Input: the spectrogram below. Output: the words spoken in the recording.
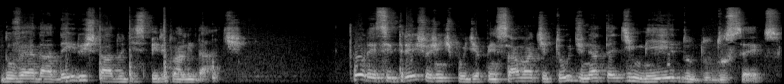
do verdadeiro estado de espiritualidade. Por esse trecho, a gente podia pensar uma atitude né, até de medo do, do sexo,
